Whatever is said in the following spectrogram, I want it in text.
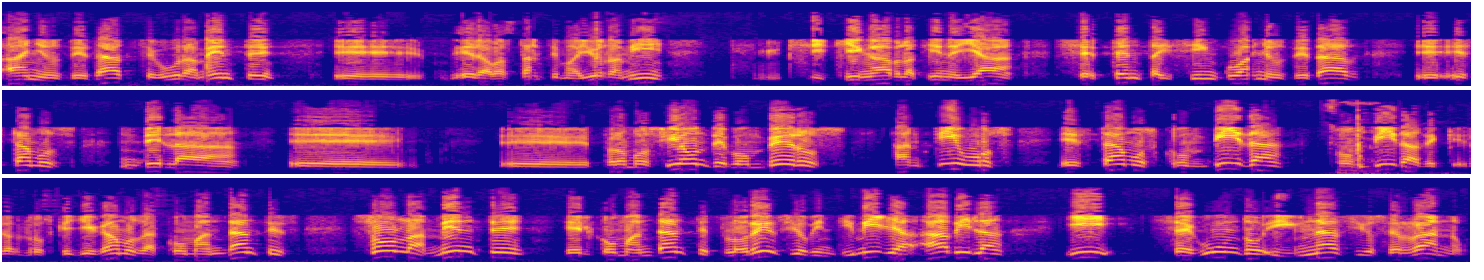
años de edad, seguramente eh, era bastante mayor a mí. Si quien habla tiene ya 75 años de edad, eh, estamos de la eh, promoción de bomberos antiguos, estamos con vida, con vida de que los que llegamos a comandantes, solamente el comandante Florencio Vintimilla Ávila y segundo Ignacio Serrano.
